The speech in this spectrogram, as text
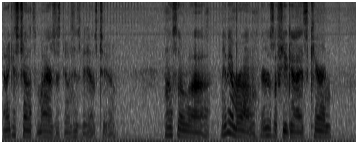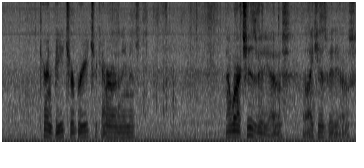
and I guess Jonathan Myers is doing his videos too. And also, uh, maybe I'm wrong. There's a few guys. Karen, Karen Beach or Breach. I can't remember what his name is. I watch his videos. I like his videos.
